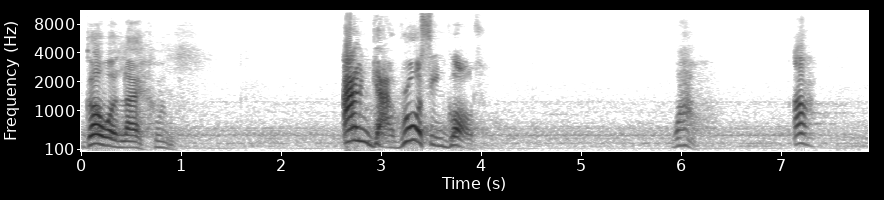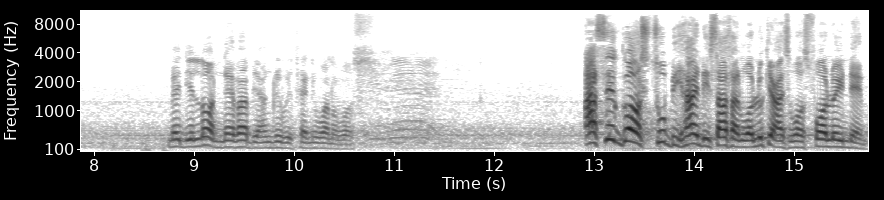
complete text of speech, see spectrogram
God was like, hmm. Anger rose in God. Wow. Ah. May the Lord never be angry with any one of us. As if God stood behind his house and was looking as he was following them.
